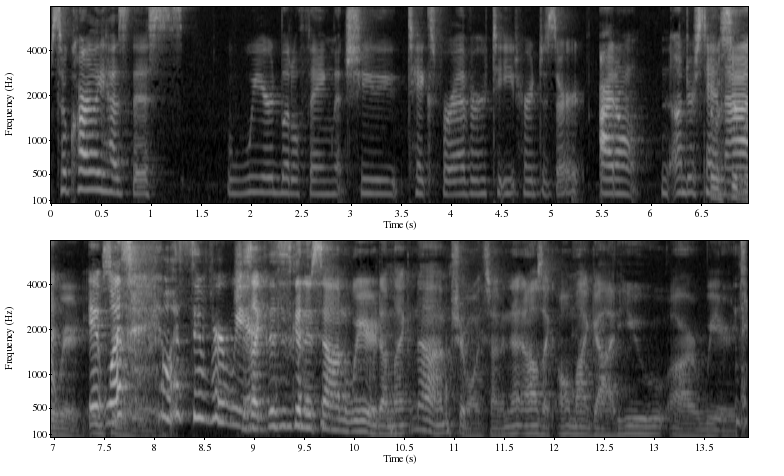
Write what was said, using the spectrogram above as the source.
so Carly has this weird little thing that she takes forever to eat her dessert. I don't understand It was that. super weird. It, It was, was super it was super weird. She's like, "This is gonna sound weird." I'm like, "No, I'm sure it won't sound." And I was like, "Oh my god, you are weird."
